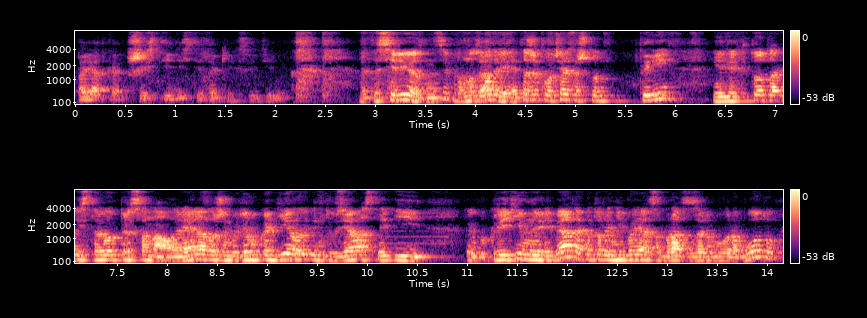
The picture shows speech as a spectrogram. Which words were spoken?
порядка 60 таких светильников. Это серьезная цифра. Ну Да. смотри, это же получается, что ты или кто-то из твоего персонала реально должны быть рукоделы, энтузиасты и как бы креативные ребята, которые не боятся браться за любую работу.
